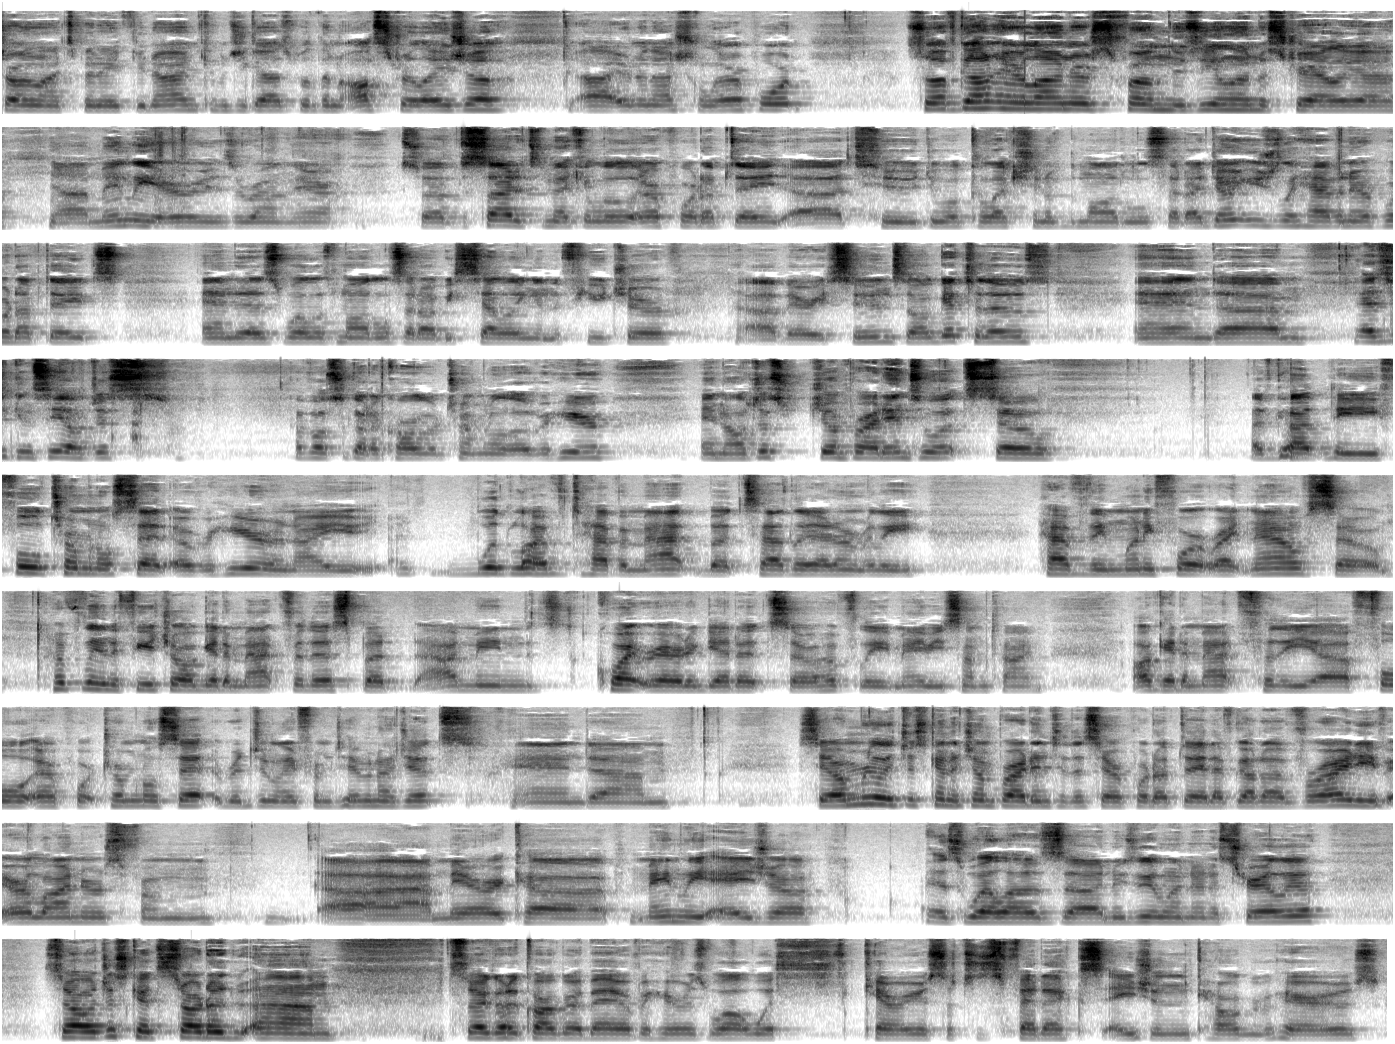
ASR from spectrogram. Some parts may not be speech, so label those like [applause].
Star Alliance Man 839, coming to you guys with an Australasia uh, International Airport. So I've got airliners from New Zealand, Australia, uh, mainly areas around there. So I've decided to make a little airport update uh, to do a collection of the models that I don't usually have in airport updates, and as well as models that I'll be selling in the future uh, very soon. So I'll get to those, and um, as you can see, I'll just I've also got a cargo terminal over here, and I'll just jump right into it. So I've got the full terminal set over here, and I, would love to have a mat, but sadly I don't really have the money for it right now, so hopefully in the future I'll get a mat for this, but I mean, it's quite rare to get it, so hopefully maybe sometime I'll get a mat for the uh, full airport terminal set, originally from Gemini Jets, and um, so I'm really just going to jump right into this airport update. I've got a variety of airliners from uh, America, mainly Asia, as well as uh, New Zealand and Australia. So I'll just get started. Um, so I got a cargo bay over here as well with carriers such as FedEx, Asian cargo carriers.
